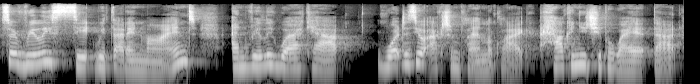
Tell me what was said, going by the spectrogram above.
So really sit with that in mind and really work out what does your action plan look like? How can you chip away at that?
